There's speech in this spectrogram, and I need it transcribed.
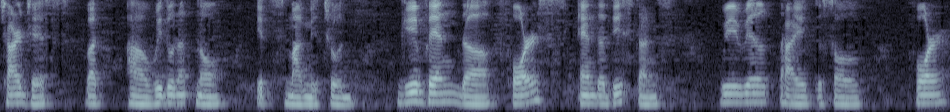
charges but uh, we do not know its magnitude. Given the force and the distance, we will try to solve for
